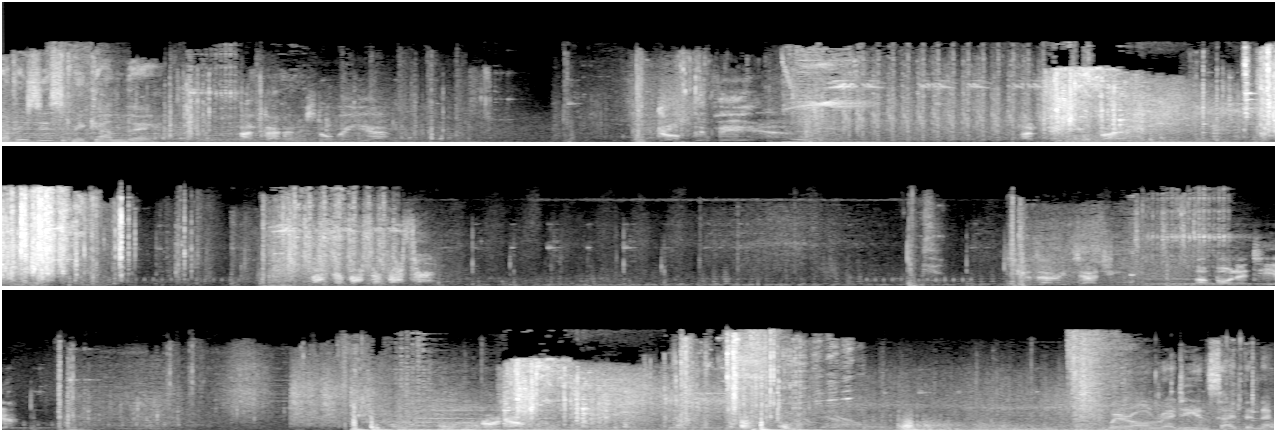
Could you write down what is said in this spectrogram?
Can't resist me, can they? Antagonist over here. Drop the veil. I'm taking fire. Faster, faster, faster! Shields are recharging. Opponent here. Frag out. We're already inside the net.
